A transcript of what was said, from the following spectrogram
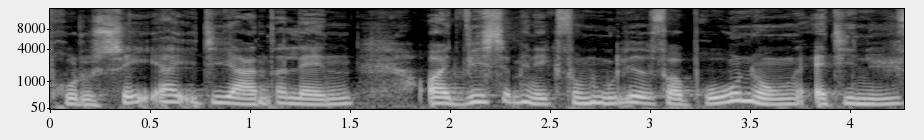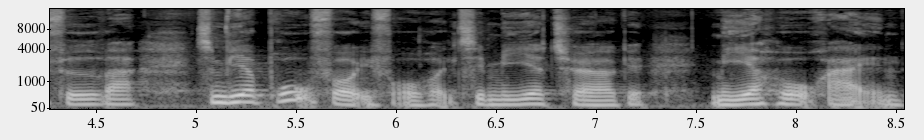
producerer i de andre lande, og at vi simpelthen ikke får mulighed for at bruge nogle af de nye fødevarer, som vi har brug for i forhold til mere tørke, mere hård regn,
